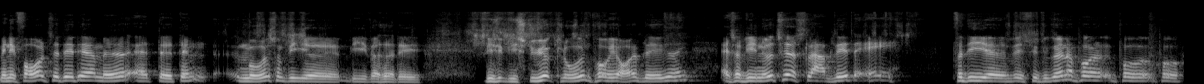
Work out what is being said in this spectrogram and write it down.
men i forhold til det der med, at øh, den måde, som vi, øh, vi, hvad hedder det, vi, vi styrer kloden på i øjeblikket, ikke? altså vi er nødt til at slappe lidt af fordi øh, hvis vi begynder på, på, på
